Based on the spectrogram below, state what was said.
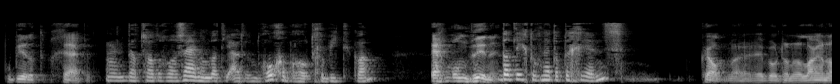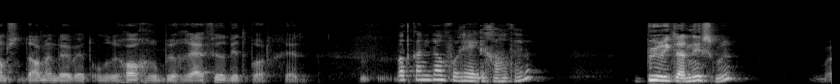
Probeer dat te begrijpen. Dat zal toch wel zijn omdat hij uit een roggebroodgebied kwam? Egmond binnen. Dat ligt toch net op de grens? Kan, maar hij woont dan al lang in Amsterdam en daar werd onder de hogere burgerij veel wittebrood gegeten. Wat kan hij dan voor reden gehad hebben? Puritanisme. Uh,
